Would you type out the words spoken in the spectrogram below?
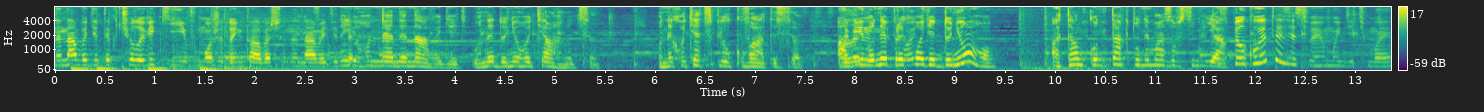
ненавидіти чоловіків. Може, донька ваша ненавидіти. Вони його не ненавидять, вони до нього тягнуться. Вони хочуть спілкуватися. Але він вони приходять до нього, а там контакту нема зовсім Ви як. спілкуєтеся зі своїми дітьми?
